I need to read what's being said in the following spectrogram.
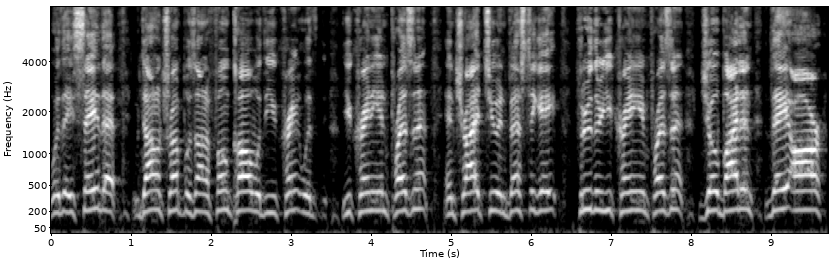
When they say that Donald Trump was on a phone call with the Ukraine with Ukrainian president and tried to investigate through the Ukrainian president Joe Biden, they are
